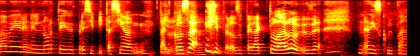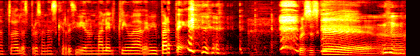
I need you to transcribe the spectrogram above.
va a haber en el norte precipitación, tal Sí, cosa, sí. pero súper actuado. O sea, una disculpa a todas las personas que recibieron mal el clima de mi parte. Pues es que ah,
